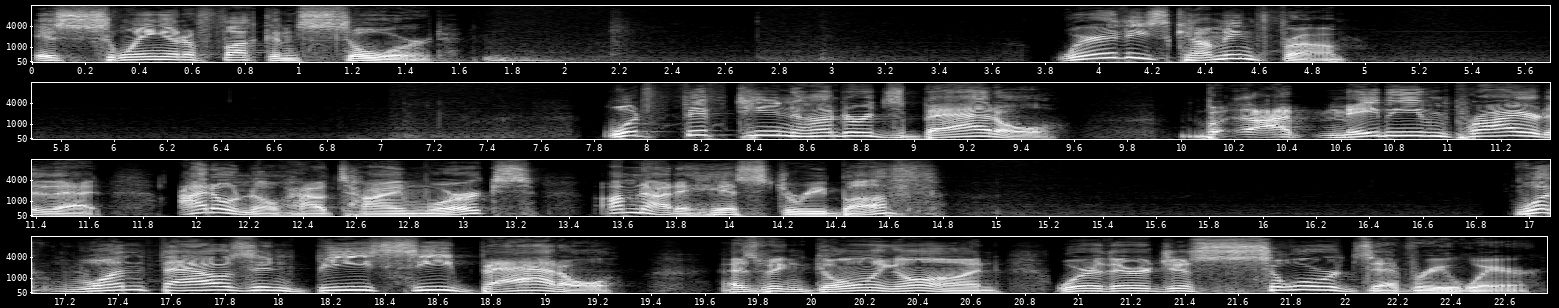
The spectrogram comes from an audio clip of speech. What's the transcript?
is swinging a fucking sword. Where are these coming from? What 1500s battle? But uh, maybe even prior to that. I don't know how time works. I'm not a history buff. What 1000 BC battle has been going on where there are just swords everywhere?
